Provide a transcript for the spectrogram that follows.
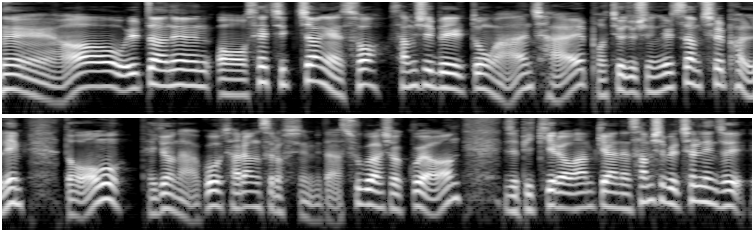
네, 아 일단은, 어, 새 직장에서 30일 동안 잘 버텨주신 1378님, 너무 대견하고 자랑스럽습니다. 수고하셨고요. 이제 비키라와 함께하는 30일 챌린지,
